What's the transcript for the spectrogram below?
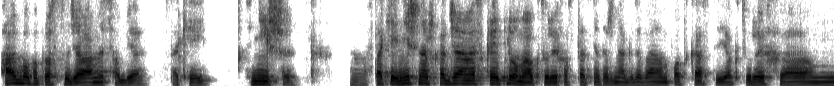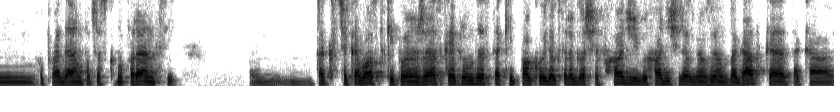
Albo po prostu działamy sobie w takiej niszy. W takiej niszy na przykład działają escape roomy, o których ostatnio też nagrywałem podcast i o których um, opowiadałem podczas konferencji. Tak z ciekawostki powiem, że escape room to jest taki pokój, do którego się wchodzi, wychodzi się rozwiązując zagadkę, taka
